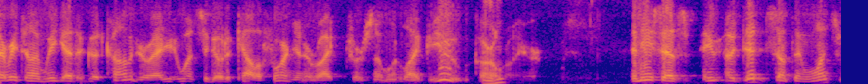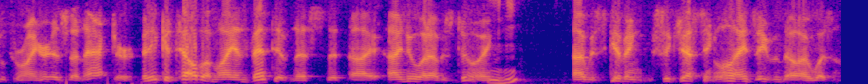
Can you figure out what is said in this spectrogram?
every time we get a good comedy writer, he wants to go to California to write for someone like you, Carl Mm-hmm. Reiner. And he says he I did something once with Reiner as an actor, but he could tell by my inventiveness that I, I knew what I was doing. Mm-hmm. I was giving, suggesting lines, even though I wasn't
